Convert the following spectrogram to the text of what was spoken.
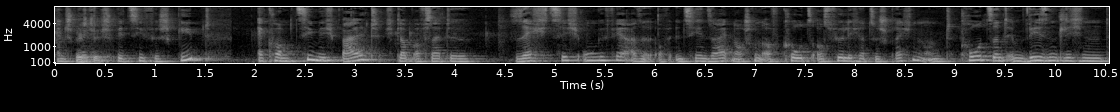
entsprechend Richtig. spezifisch gibt. Er kommt ziemlich bald, ich glaube auf Seite 60 ungefähr, also in zehn Seiten auch schon auf Codes ausführlicher zu sprechen. Und Codes sind im Wesentlichen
